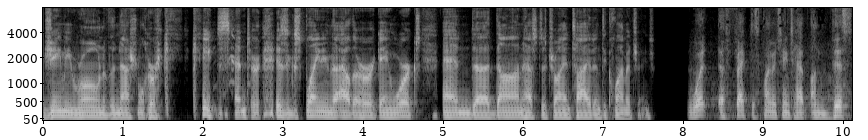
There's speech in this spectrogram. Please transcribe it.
Jamie Rhome of the National Hurricane. Hurricane Center is explaining the, how the hurricane works, and uh, Don has to try and tie it into climate change. What effect does climate change have on this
